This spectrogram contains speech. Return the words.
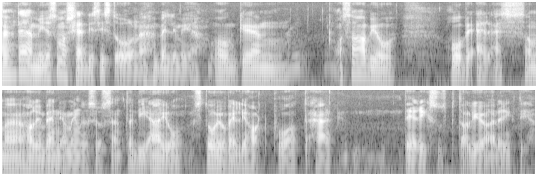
det er mye som har skjedd de siste årene. Veldig mye. Og, um, og så har vi jo HBRS, som er Harry Benjamin ressurssenter. De jo, står jo veldig hardt på at det, er, det Rikshospitalet gjør, er det riktige.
